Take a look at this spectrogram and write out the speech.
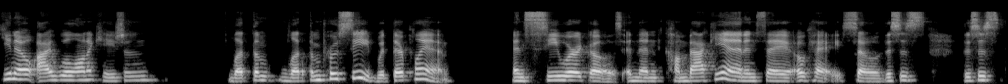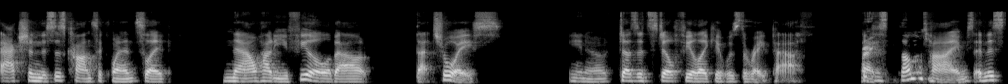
you know, I will on occasion let them let them proceed with their plan and see where it goes and then come back in and say, okay, so this is this is action, this is consequence. Like now how do you feel about that choice? You know, does it still feel like it was the right path? Because right. sometimes, and this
